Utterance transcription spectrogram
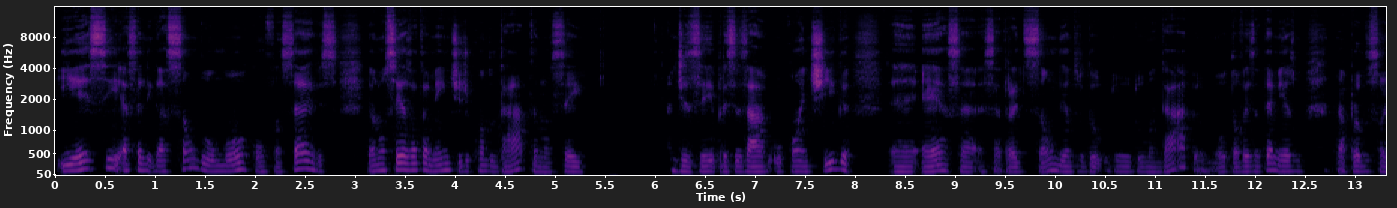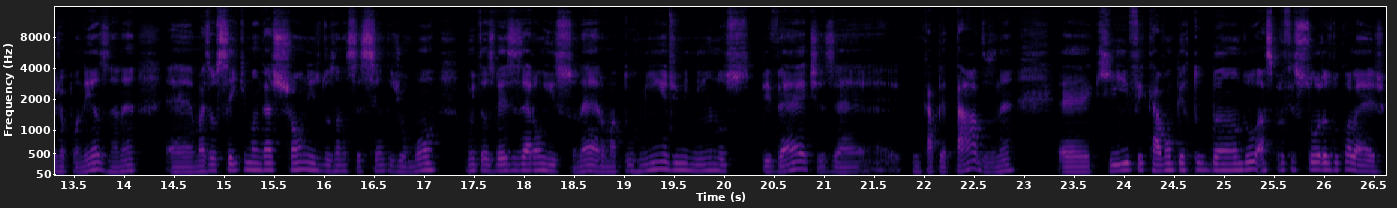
e esse, essa ligação do humor com o fanservice, eu não sei exatamente de quando data, não sei dizer, precisar o quão antiga é, é essa, essa tradição dentro do, do, do, mangá, ou talvez até mesmo da produção japonesa, né? É, mas eu sei que mangás shonen dos anos 60 de humor muitas vezes eram isso, né? Era uma turminha de meninos pivetes, é, encapetados, né? É, que ficavam perturbando as professoras do colégio.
